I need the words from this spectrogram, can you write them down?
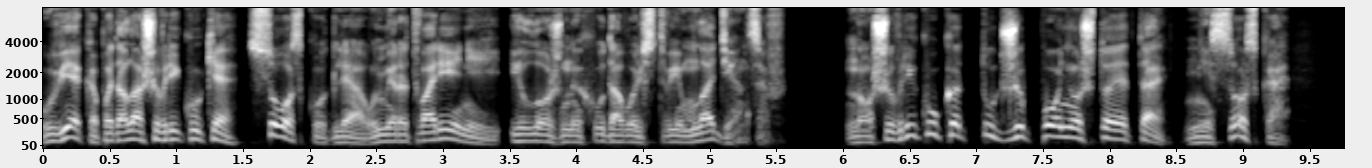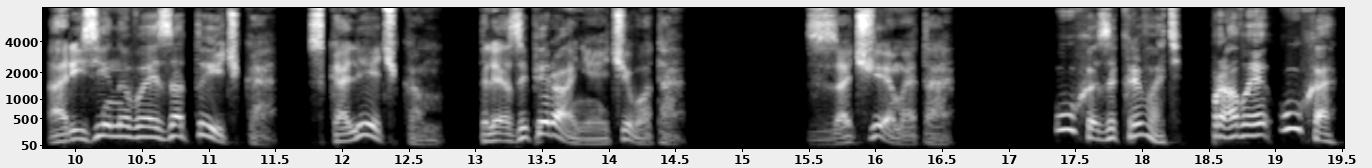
Увека подала Шеврикуке соску для умиротворений и ложных удовольствий младенцев. Но Шеврикука тут же понял, что это не соска, а резиновая затычка с колечком для запирания чего-то. «Зачем это?» «Ухо закрывать. Правое ухо.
